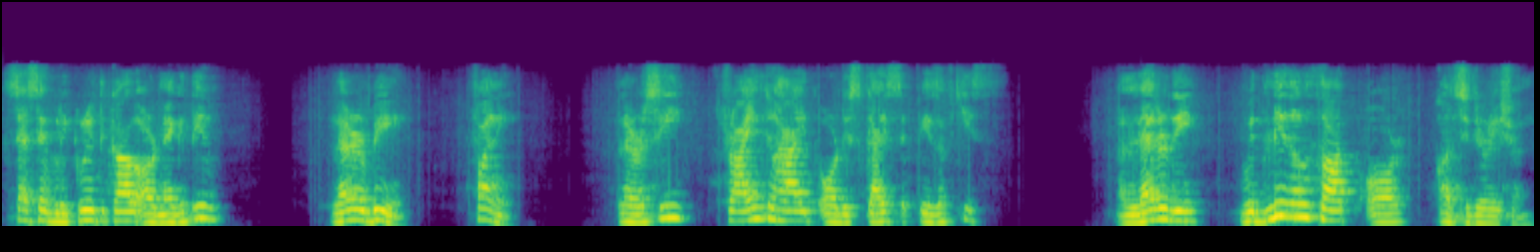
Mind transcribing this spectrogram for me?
Excessively critical or negative. Letter B. Funny. Letter C. Trying to hide or disguise a piece of cheese. And letter D. With little thought or consideration.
